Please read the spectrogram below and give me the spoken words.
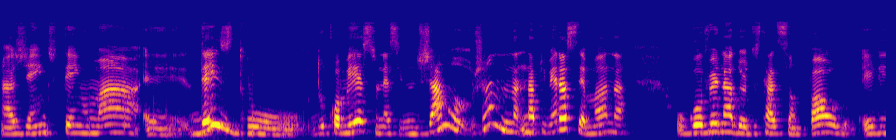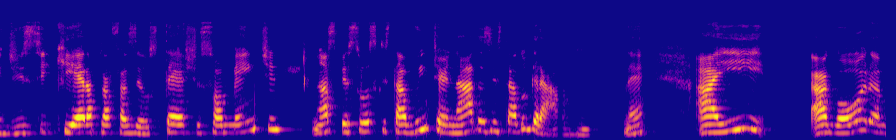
a gente tem uma, é, desde o do começo, né, assim, já, no, já na, primeira semana, o governador do estado de São Paulo, ele disse que era para fazer os testes somente nas pessoas que estavam internadas em estado grave, né? Aí, agora,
